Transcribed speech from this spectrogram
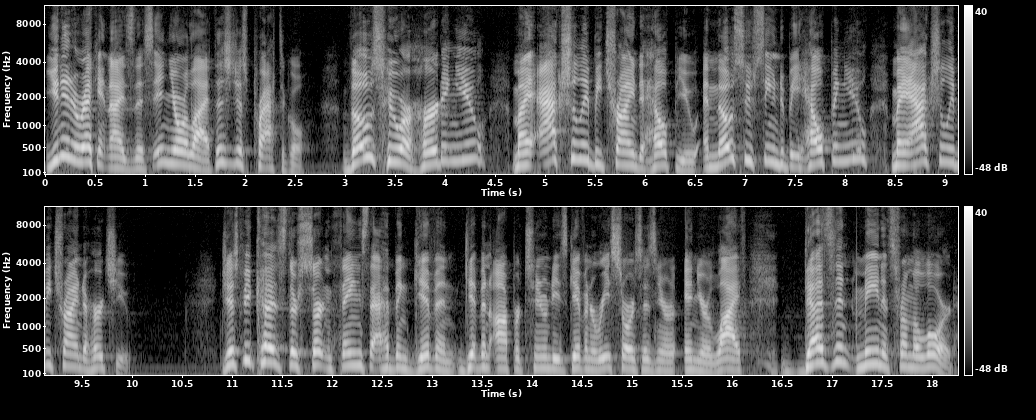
You need to recognize this in your life. This is just practical. Those who are hurting you may actually be trying to help you, and those who seem to be helping you may actually be trying to hurt you. Just because there's certain things that have been given, given opportunities, given resources in your, in your life, doesn't mean it's from the Lord.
